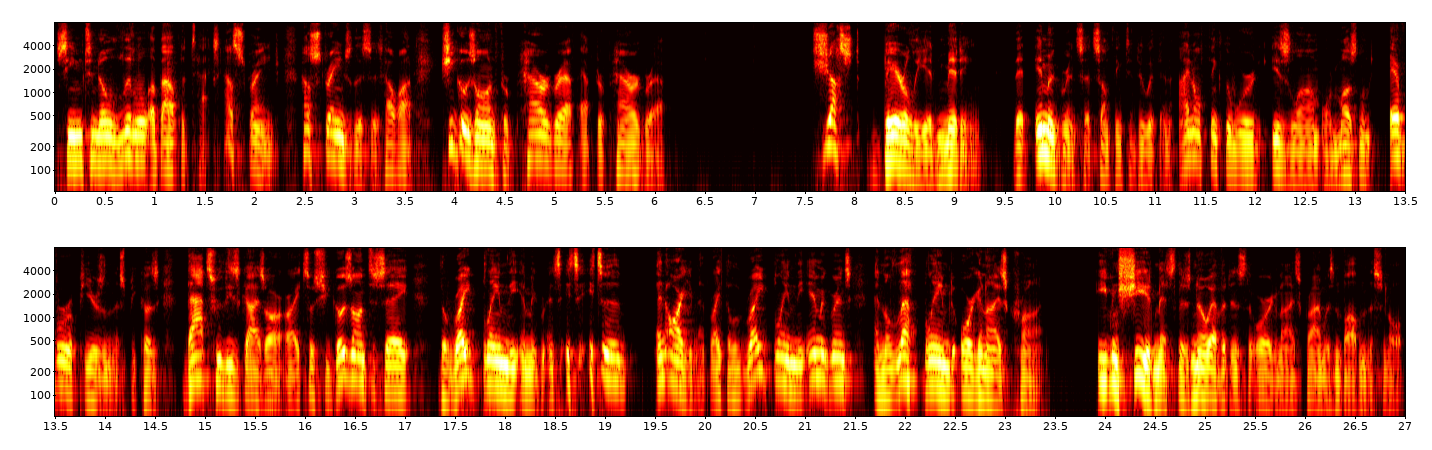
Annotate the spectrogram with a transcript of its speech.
seem to know little about the tax. How strange. How strange this is. How odd. She goes on for paragraph after paragraph, just barely admitting that immigrants had something to do with it. And I don't think the word Islam or Muslim ever appears in this because that's who these guys are. All right. So she goes on to say the right blame the immigrants. It's it's a an argument, right? The right blamed the immigrants and the left blamed organized crime. Even she admits there's no evidence that organized crime was involved in this at all.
